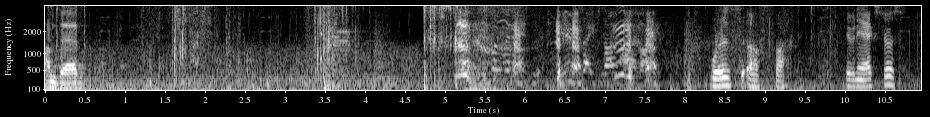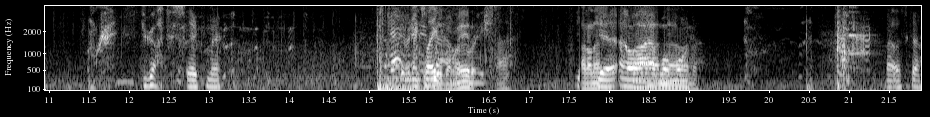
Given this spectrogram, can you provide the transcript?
I'm dead. Moving in. New safe zone highlighted. Where's oh fuck? You have any extras? Okay, you got this. Yeah, come here. Gas You have any plates? I made it. I don't know. Yeah, oh, I have Uh, one no, more. no. Alright, let's go.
